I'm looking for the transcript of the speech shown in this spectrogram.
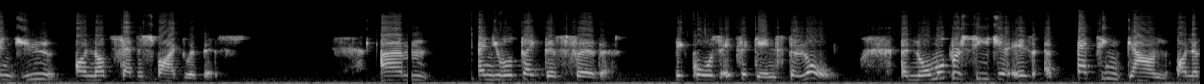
and you are not satisfied with this. Um, and you will take this further because it's against the law. A normal procedure is a patting down on a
